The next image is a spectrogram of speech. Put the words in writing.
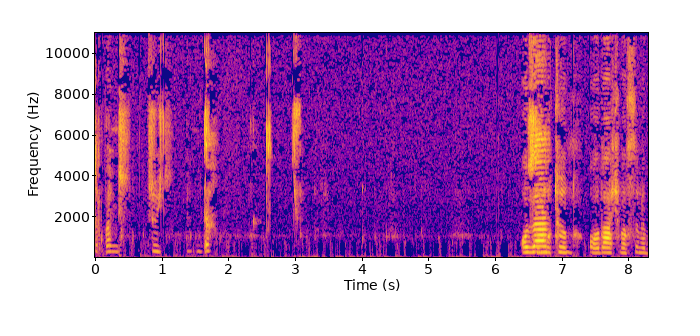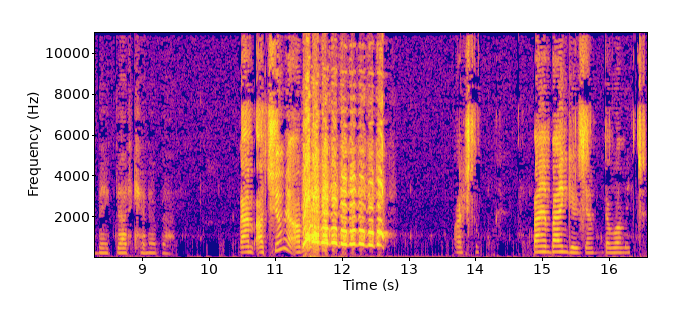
Dur ben bir su içeyim de. O zaman Umut'un oda açmasını beklerken ben. ben açıyorum ya abi. Açtım. Ben ben gireceğim. Devam et.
